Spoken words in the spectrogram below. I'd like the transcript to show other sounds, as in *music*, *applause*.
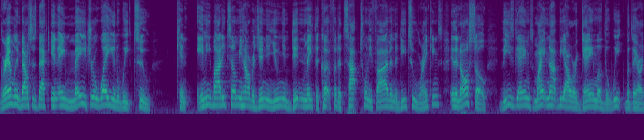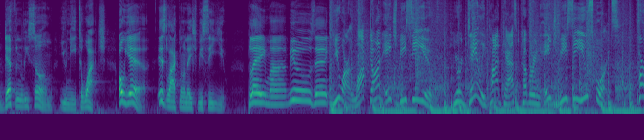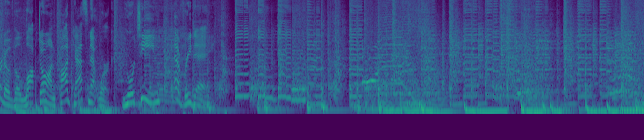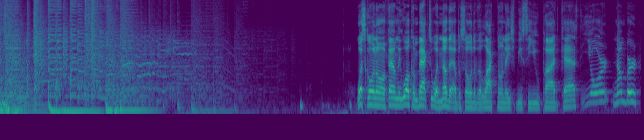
Grambling bounces back in a major way in week two. Can anybody tell me how Virginia Union didn't make the cut for the top 25 in the D2 rankings? And then also, these games might not be our game of the week, but they are definitely some you need to watch. Oh, yeah, it's Locked on HBCU. Play my music. You are Locked on HBCU, your daily podcast covering HBCU sports. Part of the Locked On Podcast Network, your team every day. What's going on, family? Welcome back to another episode of the Locked On HBCU podcast, your number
